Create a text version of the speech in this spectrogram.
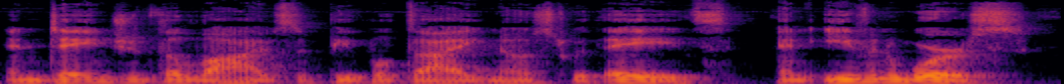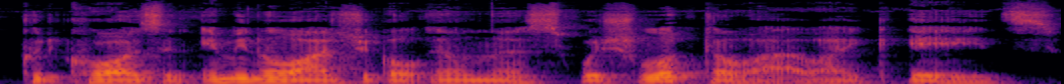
endangered the lives of people diagnosed with AIDS, and even worse, could cause an immunological illness which looked a lot like AIDS.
